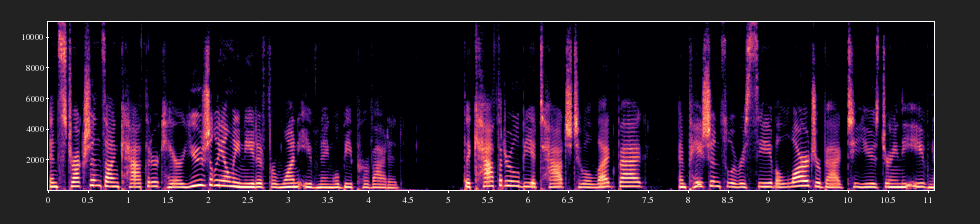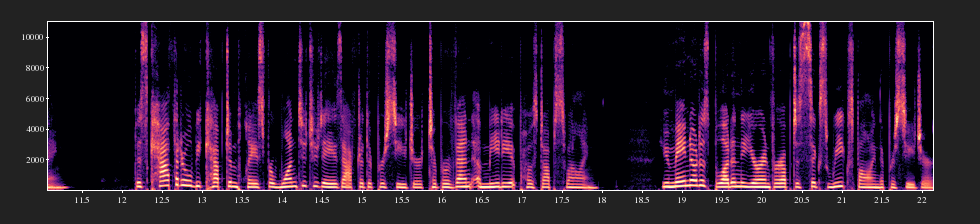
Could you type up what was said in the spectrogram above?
Instructions on catheter care, usually only needed for one evening, will be provided. The catheter will be attached to a leg bag, and patients will receive a larger bag to use during the evening. This catheter will be kept in place for one to two days after the procedure to prevent immediate post op swelling. You may notice blood in the urine for up to six weeks following the procedure,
